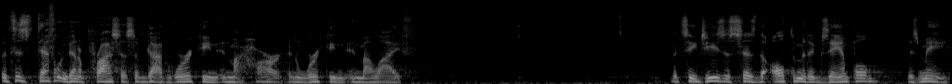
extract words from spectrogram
But this has definitely been a process of God working in my heart and working in my life. But see, Jesus says the ultimate example is me.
